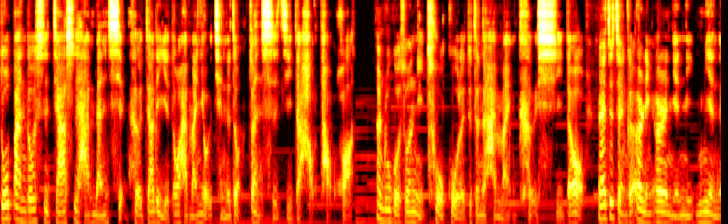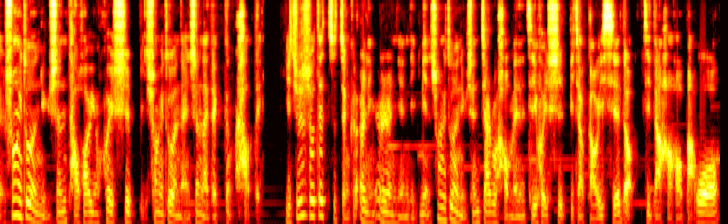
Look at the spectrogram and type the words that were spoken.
多半都是家世还蛮显赫，家里也都还蛮有钱的这种钻石级的好桃花。那如果说你错过了，就真的还蛮可惜的哦。在这整个二零二二年里面呢，双鱼座的女生桃花运会是比双鱼座的男生来的更好的。也就是说，在这整个二零二二年里面，双鱼座的女生嫁入豪门的机会是比较高一些的，记得好好把握哦。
